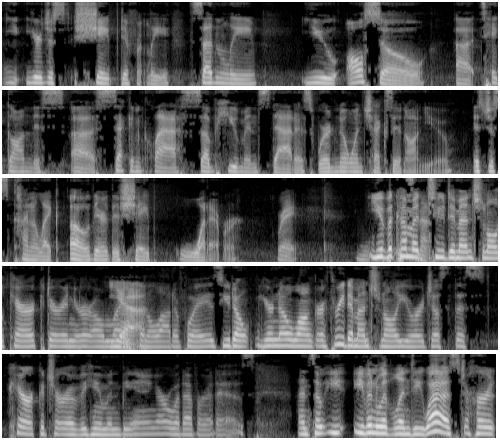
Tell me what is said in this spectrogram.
you're just shaped differently, suddenly you also uh, take on this uh, second class subhuman status where no one checks in on you. It's just kind of like, oh, they're this shape, whatever, right? You become It's a not- two dimensional character in your own life Yeah. in a lot of ways. You don't. You're no longer three dimensional. You are just this caricature of a human being or whatever it is. And so, e- even with Lindy West, her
